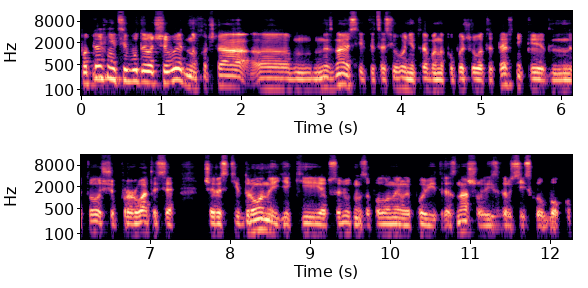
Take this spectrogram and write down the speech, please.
по техніці буде очевидно, хоча е, не знаю, скільки це сьогодні треба накопичувати техніки для того, щоб прорватися через ті дрони, які абсолютно заполонили повітря з нашого і з російського боку.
